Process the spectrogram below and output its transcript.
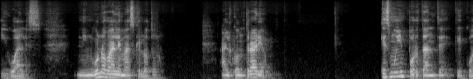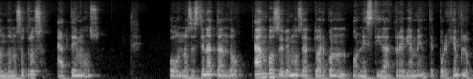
iguales. Ninguno vale más que el otro. Al contrario, es muy importante que cuando nosotros atemos o nos estén atando, ambos debemos de actuar con honestidad previamente. Por ejemplo,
